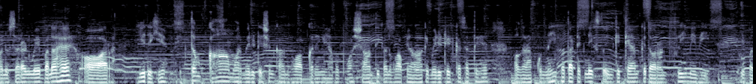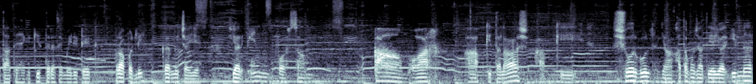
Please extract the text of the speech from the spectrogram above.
अनुसरण में बना है। और ये देखिए, एकदम काम और मेडिटेशन का अनुभव आप करेंगे। यहाँ पर बहुत शांति का अनुभव आप यहाँ आके मेडिटेट कर सकते हैं। अगर आपको नहीं पता टेक्निक्स तो इनके कैंप के दौरान फ्री में भी ये बताते हैं कि किस तरह से मेडिटेट प्रॉपरली करनी चाहिए। You are in for some काम और आपकी तलाश, आपकी शोरगुल यहाँ ख़त्म हो जाती है। Your inner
